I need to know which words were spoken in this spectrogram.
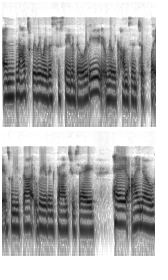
And that's really where the sustainability really comes into place. When you've got raving fans who say, Hey, I know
